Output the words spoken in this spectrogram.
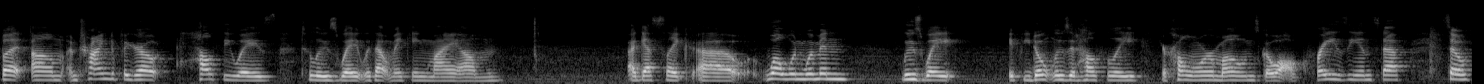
but um, I'm trying to figure out healthy ways to lose weight without making my um, I guess like, uh, well, when women lose weight, if you don't lose it healthily, your hormones go all crazy and stuff. So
